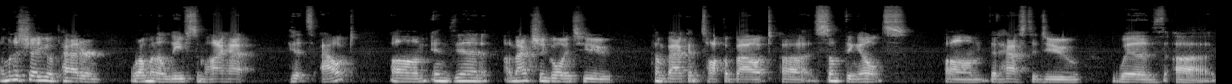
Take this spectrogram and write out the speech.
I'm going to show you a pattern where I'm going to leave some hi hat hits out, um, and then I'm actually going to come back and talk about uh, something else um, that has to do with. Uh,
